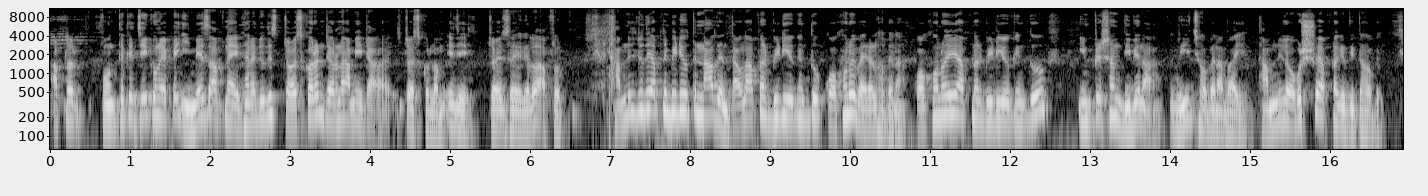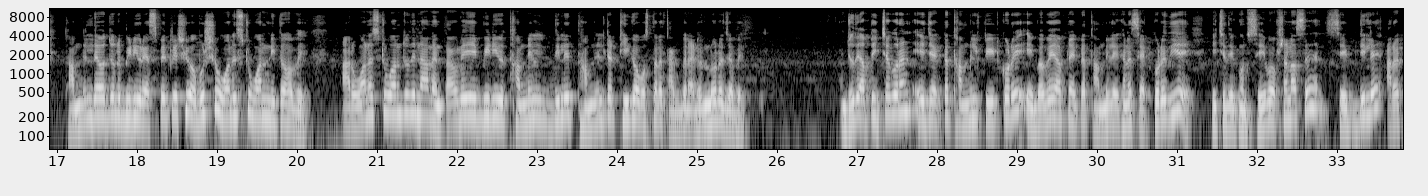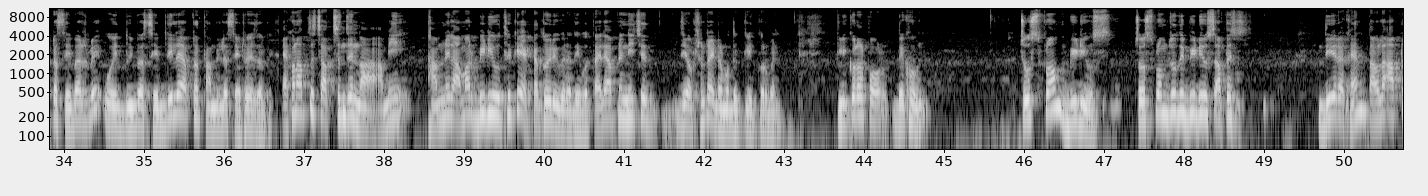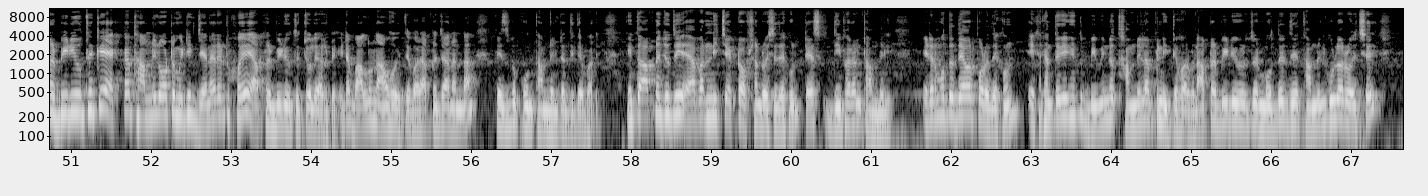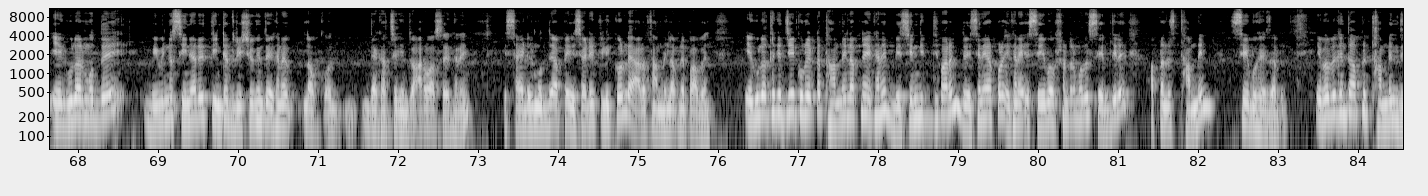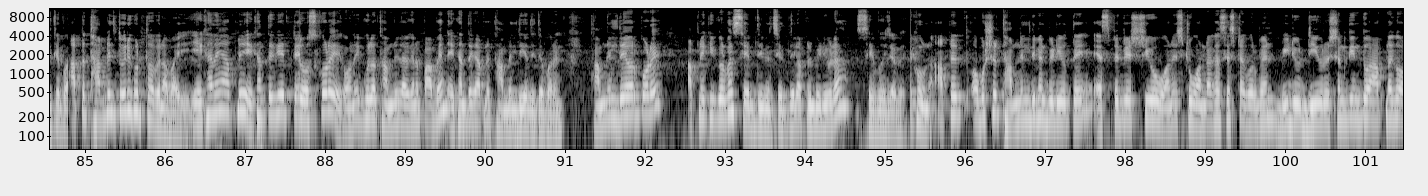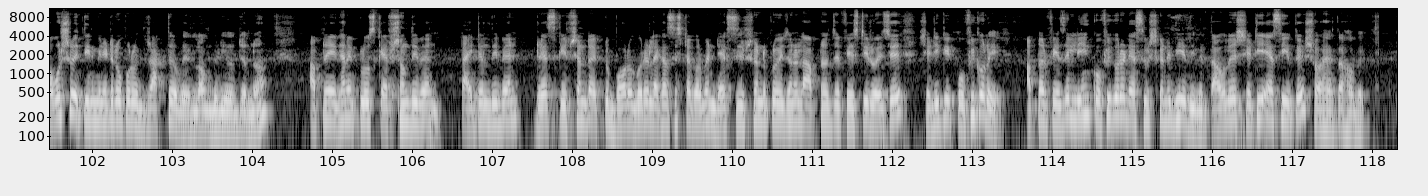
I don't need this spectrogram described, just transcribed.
আপনার ফোন থেকে যে কোনো একটা ইমেজ আপনি এখানে যদি চয়েস করেন যেমন আমি এটা চয়েস করলাম। এই যে চয়েস হয়ে গেল আপলোড থামনেল যদি আপনি ভিডিওতে না দেন, তাহলে আপনার ভিডিও কিন্তু কখনোই ভাইরাল হবে না। কখনোই আপনার ভিডিও কিন্তু ইমপ্রেশন দিবে না রিচ হবে না ভাই। থামনিলে অবশ্যই আপনাকে দিতে হবে। থামনিল দেওয়ার জন্য ভিডিওর অ্যাসপেক্ট রেশিও অবশ্যই ওয়ান ইস টু ওয়ান নিতে হবে। আর ওয়ান ইস টু ওয়ান যদি না নেন তাহলে এই ভিডিও থামনিল দিলে থামনিলটা ঠিক অবস্থানে থাকবে না, এটা নড়ে যাবে। যদি আপনি ইচ্ছা করেন, এই যে একটা থামনিল ক্রিয়েট করে এইভাবে আপনি একটা থামনিল এখানে সেট করে দিয়ে নিচে দেখুন সেভ অপশান আছে সেভ দিলে আরও একটা সেভ আসবে, ওই দুইবার সেভ দিলে আপনার থামনিলটা সেট হয়ে যাবে। এখন আপনি চাচ্ছেন যে না, আমি থামনিল আমার ভিডিও থেকে একটা তৈরি করে দেবো তাহলে আপনি নিচে যে অপশানটা এটার মধ্যে ক্লিক করবেন। ক্লিক করার পর দেখুন choose from videos choose from যদি ভিডিওস আপনি দিয়ে রাখেন, তাহলে আপনার ভিডিও থেকে একটা থামনিল অটোমেটিক জেনারেট হয়ে আপনার ভিডিওতে চলে আসবে। এটা ভালো নাও হইতে পারে, আপনি জানেন না ফেসবুক কোন থামনিলটা দিতে পারে। কিন্তু আপনি যদি আবার নিচে একটা অপশান রয়েছে, দেখুন টেস্ট ডিফারেন্ট থামনিল এটার মধ্যে দেওয়ার পরে দেখুন, এখান থেকে কিন্তু বিভিন্ন থামনিল আপনি নিতে পারবেন। আপনার ভিডিওর মধ্যে যে থামনিলগুলো রয়েছে, এগুলোর মধ্যে বিভিন্ন সিনারির তিনটা দৃশ্য কিন্তু এখানে লক্ষ্য দেখাচ্ছে কিন্তু আরও আছে এখানে। এই সাইডের মধ্যে আপনি এই সাইডে ক্লিক করলে আরও থামনিল আপনি পাবেন। এগুলো থেকে যে কোনো একটা থামনিল আপনি এখানে বেছে নিতে পারেন, বেছে নেওয়ার পর এখানে সেভ অপশানটার মধ্যে সেভ দিলে আপনাদের থামনিল সেভ হয়ে যাবে। এভাবে কিন্তু আপনি থামনিল দিতে পারেন আপনার থামনিল তৈরি করতে হবে না ভাই। এখানে আপনি এখান থেকে টস করে অনেকগুলো থামনিল এখানে পাবেন, এখান থেকে আপনি থামনিল দিয়ে দিতে পারেন। থামনিল দেওয়ার পরে আপনি কী করবেন? সেভ দিবেন। সেভ দিলে আপনার ভিডিওটা সেভ হয়ে যাবে। দেখুন, আপনি অবশ্যই থামনেল দিবেন ভিডিওতে। Aspect ratio one is to one রাখার চেষ্টা করবেন। ভিডিও ডিউরেশন কিন্তু আপনাকে অবশ্যই তিন মিনিটের উপরে রাখতে হবে লং ভিডিওর জন্য। আপনি এখানে ক্লোজ ক্যাপশন দিবেন টাইটেল দিবেন ডেসক্রিপশনটা একটু বড় করে লেখার চেষ্টা করবেন। ডেসক্রিপশনের প্রয়োজন হলে আপনার যে পেজটি রয়েছে, সেটিকে কপি করে আপনার পেজের লিঙ্ক কপি করে ডেসক্রিপশনে দিয়ে দিবেন, তাহলে সেটি এসইওতে সহায়তা হবে।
